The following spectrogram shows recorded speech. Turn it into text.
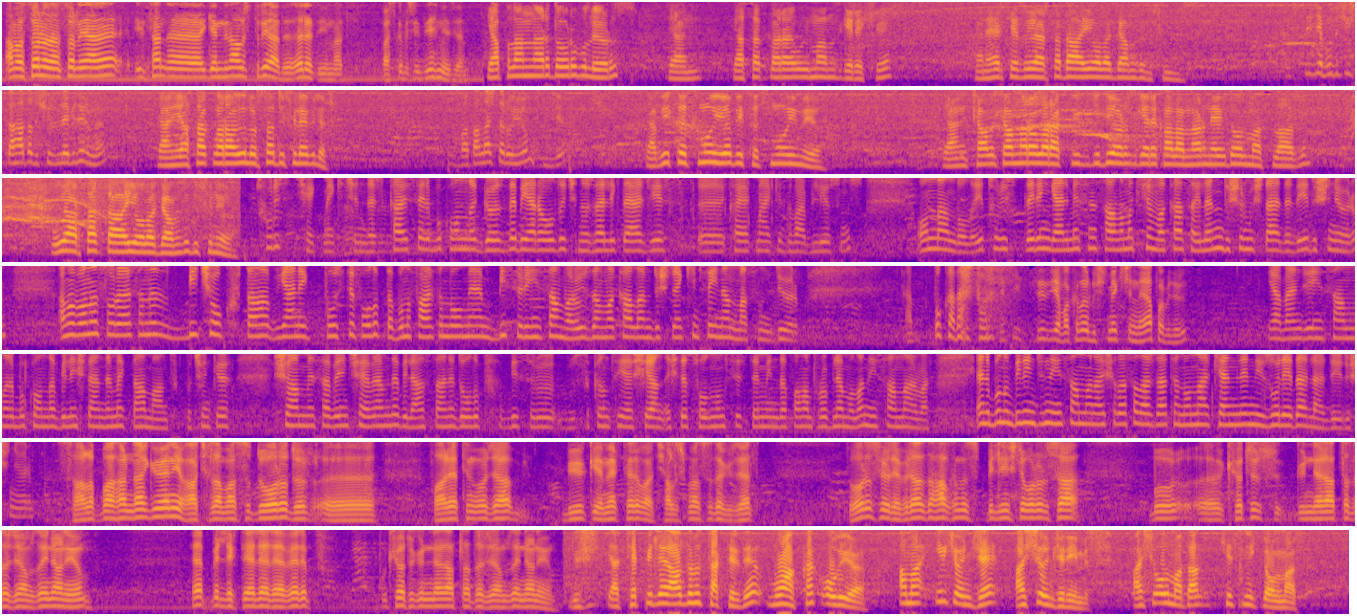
Ama sonradan sonra yani insan e, kendini alıştırıyor hadi öyle diyeyim hadi. Başka bir şey diyemeyeceğim. Yapılanları doğru buluyoruz. Yani yasaklara uymamız gerekiyor. Yani herkes uyarsa daha iyi olacağımızı düşünüyoruz. Peki sizce bu düşüş daha da düşürülebilir mi? Yani yasaklara uyulursa düşülebilir. Vatandaşlar uyuyor mu sizce? Ya bir kısmı uyuyor, bir kısmı uymuyor. Yani çalışanlar olarak biz gidiyoruz, geri kalanların evde olması lazım. Uyarsak daha iyi olacağımızı düşünüyorum. Turist çekmek içindir. Kayseri bu konuda gözde bir yer olduğu için özellikle Erciyes e, kayak merkezi var biliyorsunuz. Ondan dolayı turistlerin gelmesini sağlamak için vaka sayılarını düşürmüşlerdir diye düşünüyorum. Ama bana sorarsanız birçok daha yani pozitif olup da bunu farkında olmayan bir sürü insan var. O yüzden vakaların düştüğüne kimse inanmasın diyorum. Ya bu kadar soru. Peki sizce vakaları düşürmek için ne yapabiliriz? Ya bence insanları bu konuda bilinçlendirmek daha mantıklı. Çünkü şu an mesela benim çevremde bile hastanede olup bir sürü sıkıntı yaşayan, işte solunum sisteminde falan problem olan insanlar var. Yani bunun bilincini insanlara aşılasalar zaten onlar kendilerini izole ederler diye düşünüyorum. Sağlık Bakanı'na güveniyor. Açıklaması doğrudur. Ee, Fahrettin Hoca büyük emekleri var. Çalışması da güzel. Doğru söylüyor. Biraz da halkımız bilinçli olursa bu e, kötü günleri atlatacağımıza inanıyorum. Hep birlikte el ele verip bu kötü günleri atlatacağımıza inanıyorum. Düş, ya tedbirleri aldığımız takdirde muhakkak oluyor. Ama ilk önce aşı önceliğimiz. Aşı olmadan kesinlikle olmaz.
